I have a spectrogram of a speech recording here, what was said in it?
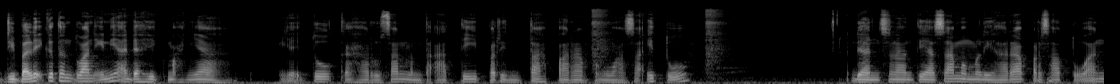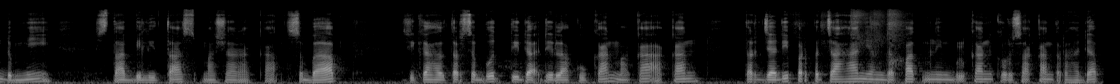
Di balik ketentuan ini ada hikmahnya, yaitu keharusan mentaati perintah para penguasa itu dan senantiasa memelihara persatuan demi stabilitas masyarakat. Sebab jika hal tersebut tidak dilakukan, maka akan terjadi perpecahan yang dapat menimbulkan kerusakan terhadap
